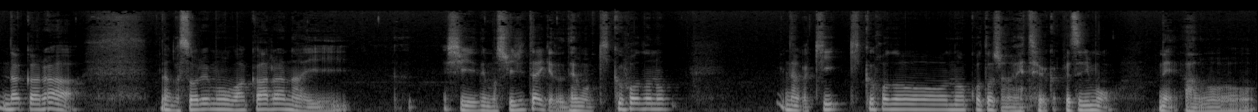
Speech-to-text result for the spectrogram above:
だからなんかそれもわからないしでも知りたいけどでも聞くほどのなんか聞くほどのことじゃないというか別にもうねあの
